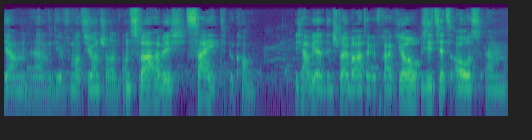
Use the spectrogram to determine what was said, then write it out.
die haben ähm, die Information schon. Und zwar habe ich Zeit bekommen. Ich habe ja den Steuerberater gefragt, yo, wie sieht's jetzt aus? Ähm,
